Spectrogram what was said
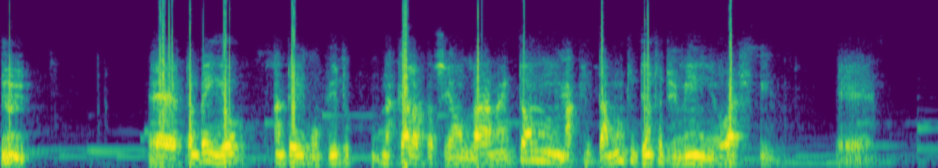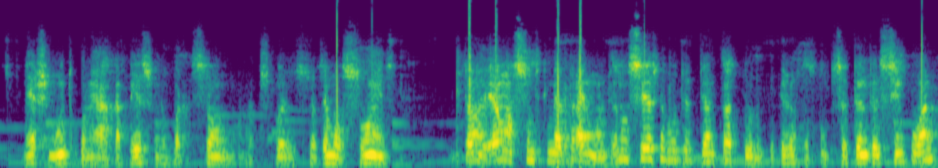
é, também eu andei envolvido naquela ocasião lá, né? então aquilo está muito dentro de mim, eu acho que é, mexe muito com a minha cabeça, meu coração, as coisas, as emoções. Então é um assunto que me atrai muito. Eu não sei se eu vou ter tempo para tudo, porque já estou com 75 anos,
